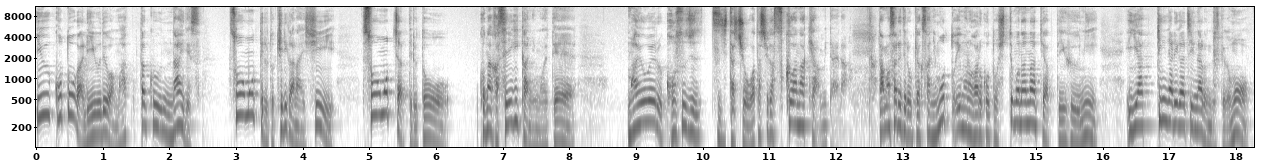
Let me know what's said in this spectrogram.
いうことが理由では全くないです。そう思ってるとキリがないし、そう思っちゃってると、こうなんか正義感に燃えて、迷える小筋たちを私が救わなきゃみたいな。騙されてるお客さんにもっといいものがあることを知ってもらわなきゃっていうふうに躍起になりがちになるんですけども、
